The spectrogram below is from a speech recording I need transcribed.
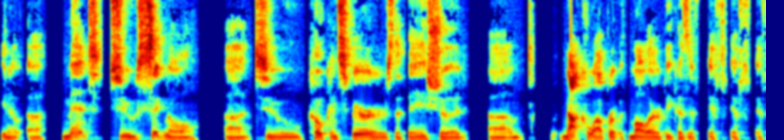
you know uh, meant to signal uh, to co-conspirators that they should um, not cooperate with Mueller because if if if if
